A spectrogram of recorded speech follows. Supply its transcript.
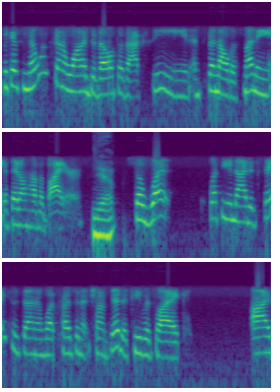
because no one's going to want to develop a vaccine and spend all this money if they don't have a buyer. yeah. So what what the United States has done and what President Trump did is he was like, I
